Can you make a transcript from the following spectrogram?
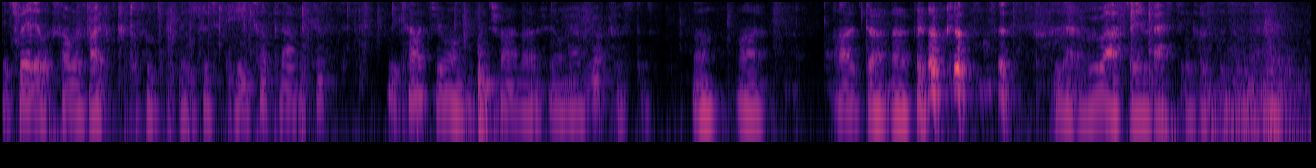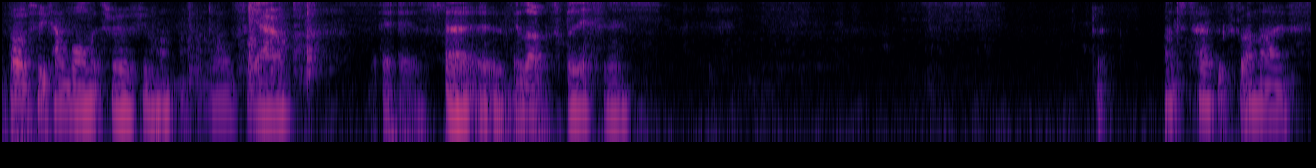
It's weird. It looks almost like something that you could heat up and have a custard. You can if you want. You can try that if you want. Have you got custard? Oh, right. I don't know if we have custard. No, we will have to invest in custard sometime. Obviously, you can warm it through if you want. We'll see how it is. Yeah, it is. It looks glistening. But I just hope it's got a nice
